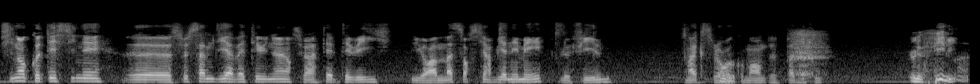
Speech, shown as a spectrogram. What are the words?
Sinon côté ciné, euh, ce samedi à 21h sur RTL TVI, il y aura Ma sorcière bien aimée, le film. Max le recommande pas du tout. le film.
